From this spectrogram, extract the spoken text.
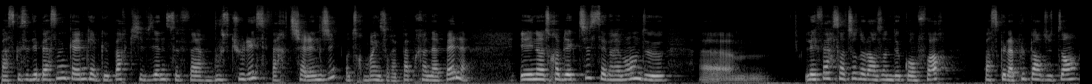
parce que c'est des personnes quand même quelque part qui viennent se faire bousculer, se faire challenger, autrement ils n'auraient pas pris un appel. Et notre objectif c'est vraiment de euh, les faire sortir de leur zone de confort parce que la plupart du temps,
